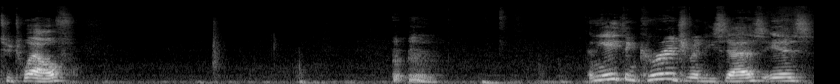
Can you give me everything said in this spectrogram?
12. and the eighth encouragement, he says, is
